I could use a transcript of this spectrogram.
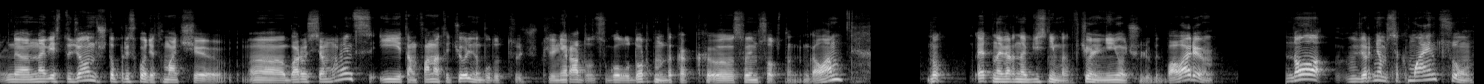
на весь стадион, что происходит в матче э, Боруссия Майнц, и там фанаты Кёльна будут чуть ли не радоваться голу Дортмунда как э, своим собственным голам. Ну, это, наверное, объяснимо. В Кёльне не очень любят Баварию. Но вернемся к Майнцу.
